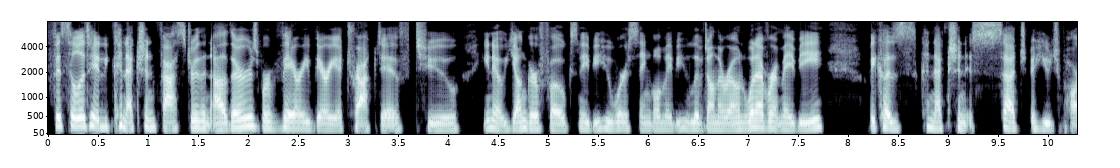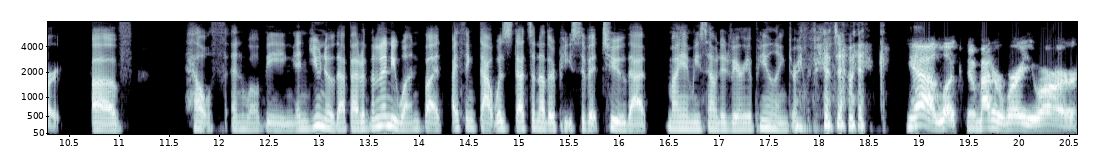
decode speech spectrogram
facilitated connection faster than others were very very attractive to you know younger folks maybe who were single maybe who lived on their own whatever it may be because connection is such a huge part of health and well-being and you know that better than anyone but i think that was that's another piece of it too that miami sounded very appealing during the pandemic. Yeah look no matter where you are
